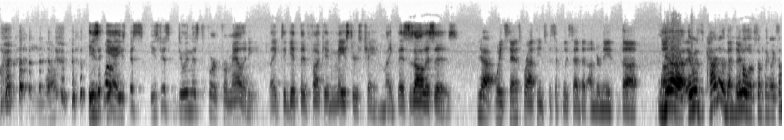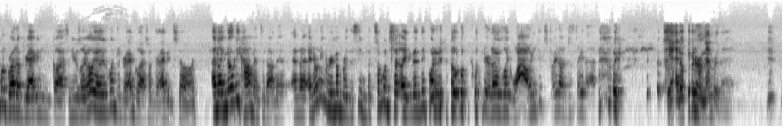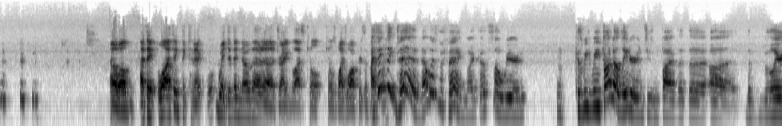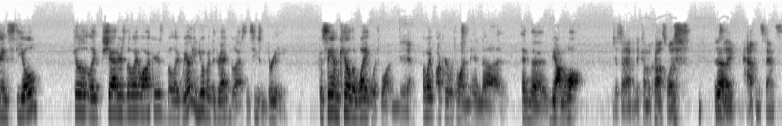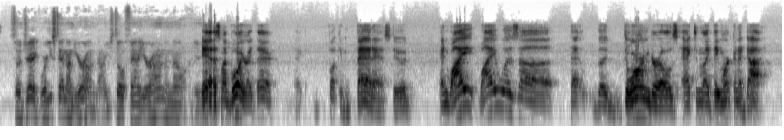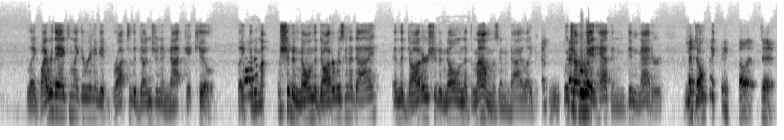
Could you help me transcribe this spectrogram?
No. He's Well- yeah, he's just he's just doing this for formality, like to get the fucking Maester's chain. Like this is all this is. yeah. Wait, Stannis Baratheon specifically said that underneath the. Yeah, it was kind of in the middle of something. Like someone brought up dragon glass, and he was like, "Oh yeah, there's a bunch of dragon glass on Dragonstone," and like nobody commented on it. And I, I don't even remember the scene, but someone said like then they pointed it out like, later, and I was like, "Wow, he did straight out just say that." Like, Yeah, I don't even remember that. Oh well, I think. Well, I think the connect. Wait, did they know that uh, dragon glass kill, kills White Walkers at that I think point? they did. That was the thing. Like that's so weird. Because we, we found out later in season five that the uh, the Valyrian steel kill like shatters the White Walkers, but like we already knew about the Dragon Glass in season three. Because Sam killed a white with one, Yeah. Yeah. a White Walker with one in uh, in the Beyond the Wall. Just so happened to come across one. It's Yeah. like happenstance. So Jake, where are you stand on Euron now? You still a fan of Euron? And no. you- Yeah, that's my boy right there. Like, fucking badass, dude. And why why was uh that the Dorne girls acting like they weren't gonna die? Like why were they acting like they were gonna get brought to the dungeon and not get killed? Like Oh, the mom should have known the daughter was gonna die, and the daughter should have known that the mom was gonna die. Like I- whichever way it happened didn't matter. You I don't think they thought did.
